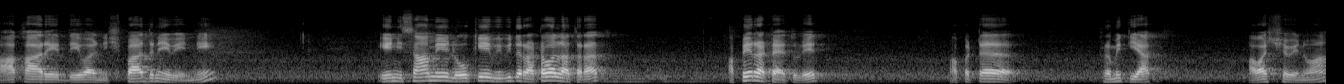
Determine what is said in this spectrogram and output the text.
ආකාරයේ දේවල් නිෂ්පාදනය වෙන්නේ ඒ නිසා මේ ලෝකයේ විවිධ රටවල් අතරත් අපේ රට ඇතුළෙත් අපට ප්‍රමිතියක් අවශ්‍ය වෙනවා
